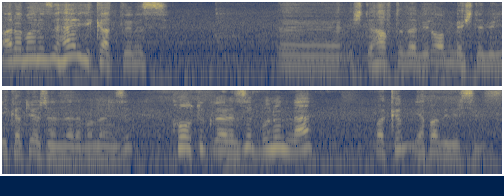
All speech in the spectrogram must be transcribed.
arabanızı her yıkattığınız işte haftada bir, 15'te bir yıkatıyorsanız arabalarınızı, koltuklarınızı bununla bakım yapabilirsiniz.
